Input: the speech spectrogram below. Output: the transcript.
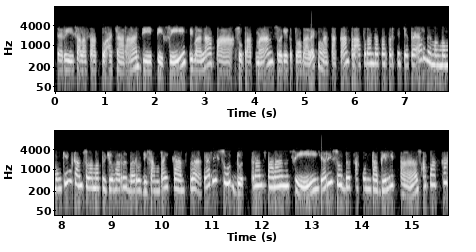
dari salah satu acara di TV, di mana Pak Supratman sebagai Ketua Balik mengatakan peraturan tata tertib DPR memang memungkinkan selama tujuh hari baru disampaikan. Nah, dari sudut transparansi, dari sudut akuntabilitas, apakah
